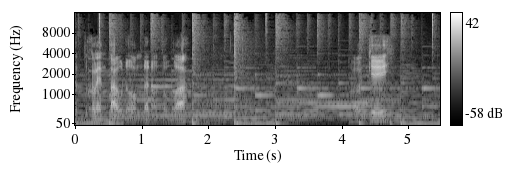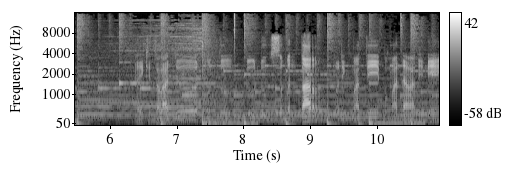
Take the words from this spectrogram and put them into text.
Tentu kalian tahu dong Danau Toba. Oke. Ayo kita lanjut untuk duduk sebentar menikmati pemandangan ini.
